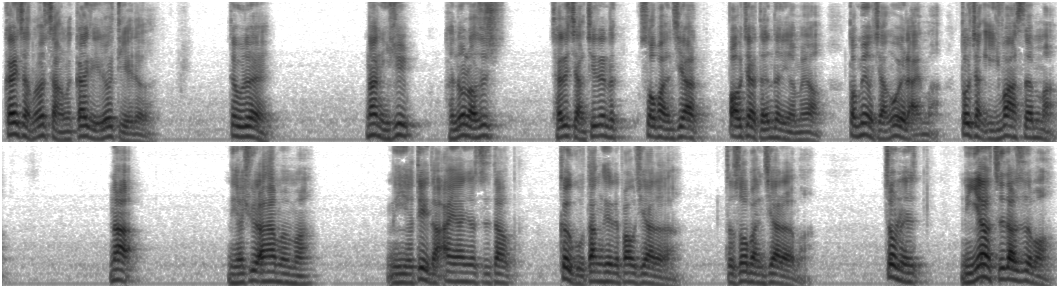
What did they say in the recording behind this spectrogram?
该涨都涨了，该跌就跌了，对不对？那你去很多老师才是讲今天的收盘价、报价等等，有没有都没有讲未来嘛？都讲已发生嘛？那你还需要他们吗？你有电脑按按就知道。个股当天的报价了，这收盘价了嘛？重点你要知道是什么？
